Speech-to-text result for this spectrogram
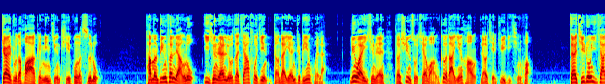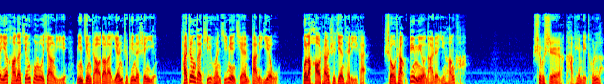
债主的话给民警提供了思路，他们兵分两路，一行人留在家附近等待严志斌回来，另外一行人则迅速前往各大银行了解具体情况。在其中一家银行的监控录像里，民警找到了严志斌的身影，他正在提款机面前办理业务，过了好长时间才离开，手上并没有拿着银行卡。是不是卡片被吞了？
